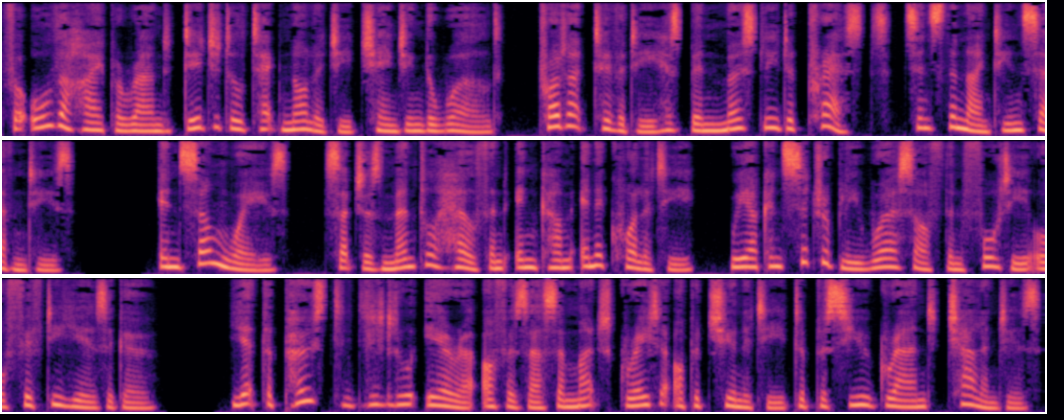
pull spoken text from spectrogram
for all the hype around digital technology changing the world, productivity has been mostly depressed since the 1970s. In some ways, such as mental health and income inequality, we are considerably worse off than 40 or 50 years ago. Yet the post digital era offers us a much greater opportunity to pursue grand challenges.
